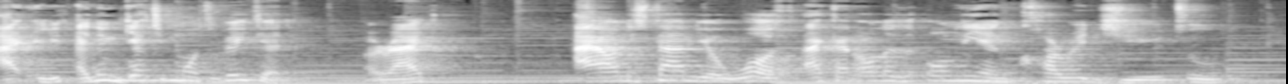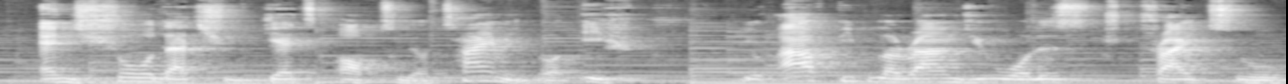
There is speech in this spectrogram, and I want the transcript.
I, I don't get you motivated. All right? I understand your worth. I can only, only encourage you to ensure that you get up to your timing. But if you have people around you who always try to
